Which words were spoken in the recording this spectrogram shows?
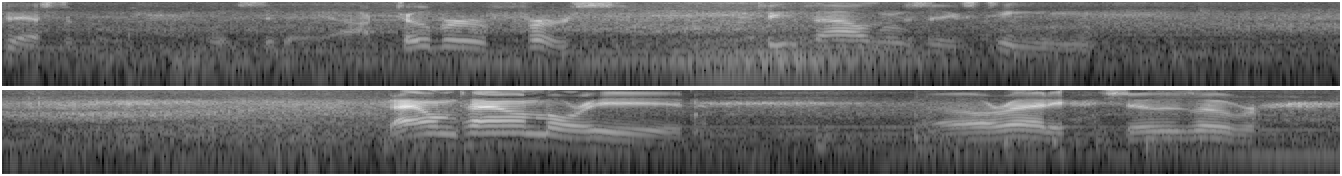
Festival. What's today? October 1st, 2016. Downtown Morehead. Alrighty, show's over.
